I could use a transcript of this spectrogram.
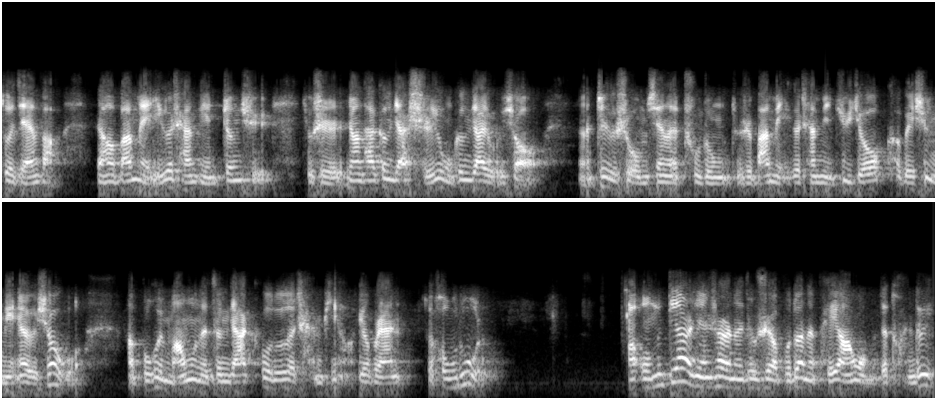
做减法，然后把每一个产品争取就是让它更加实用更加有效。嗯，这个是我们现在初衷，就是把每一个产品聚焦，可被训练，要有效果啊，不会盲目的增加过多的产品啊，要不然就 hold 不住了。好，我们第二件事呢，就是要不断的培养我们的团队，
